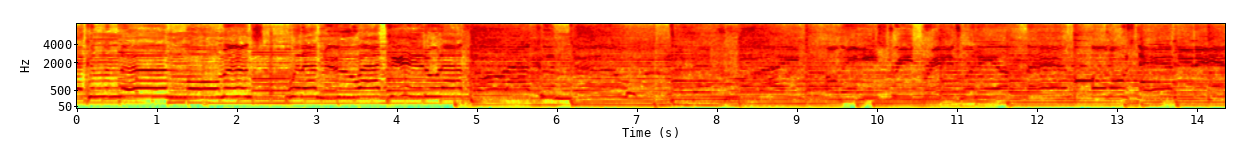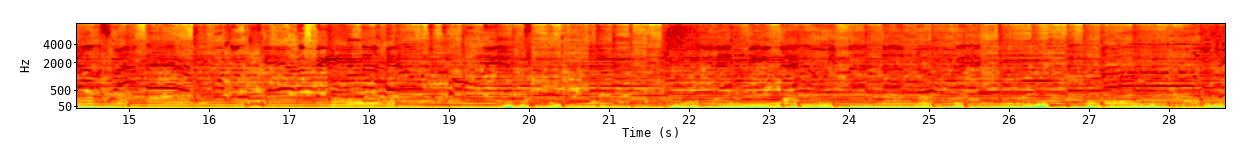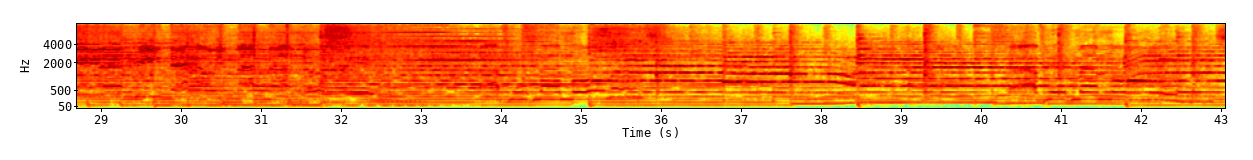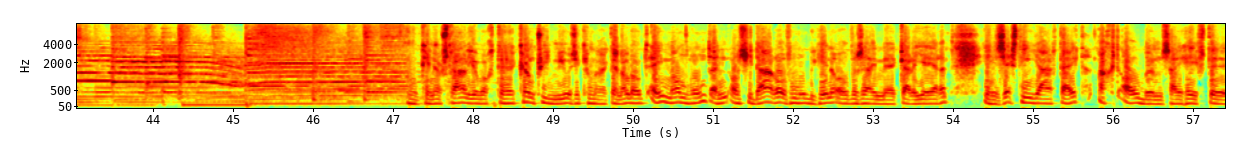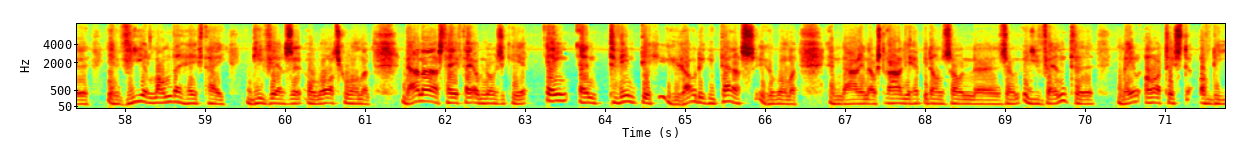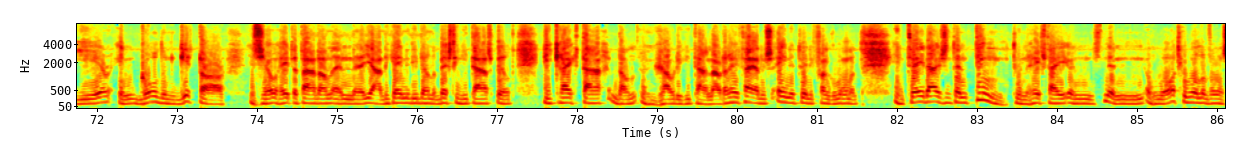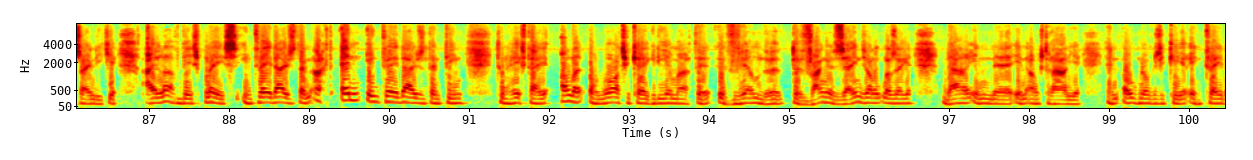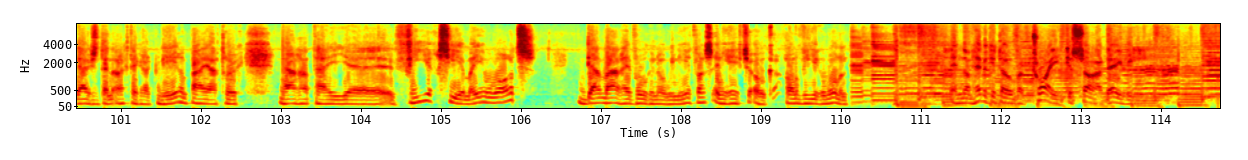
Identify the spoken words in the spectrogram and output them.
in Australië wordt eh, country music gemaakt. En daar loopt één man rond. En als je daarover moet beginnen, over zijn eh, carrière, in 16 jaar tijd, acht albums, hij heeft eh, in vier landen heeft hij diverse awards gewonnen. Daarnaast heeft hij ook nog eens een keer 21 gouden gitaars gewonnen. En daar in Australië heb je dan zo'n eh, zo'n event, eh, Male Artist of the Year in Golden Guitar. Zo heet het daar dan. En eh, ja, degene die dan de beste gitaar speelt, die krijgt daar dan een gouden gitaar. Nou, daar heeft hij er dus 21 van gewonnen. In 2010, toen heeft hij een, een award gewonnen voor zijn liedje I Love This Place. In 2008 en in 2010, toen heeft hij alle awards gekregen die er maar te, te vangen zijn, zal ik maar zeggen, daar in, uh, in Australië. En ook nog eens een keer in 2008, daar ga ik weer een paar jaar terug, daar had hij uh, vier CMA Awards, daar waar hij voor genomineerd was. En die heeft ze ook alle vier gewonnen. En dan heb ik het over Troy Cassar Daly.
